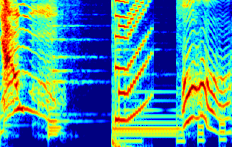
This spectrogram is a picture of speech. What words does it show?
야옹. 오!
